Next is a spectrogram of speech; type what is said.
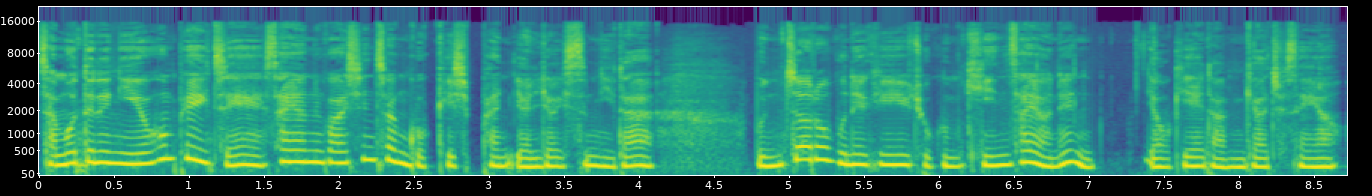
잠 못 드는 이유 홈페이지에 사연과 신청곡 게시판 열려 있습니다. 문자로 보내기 조금 긴 사연은 여기에 남겨주세요.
